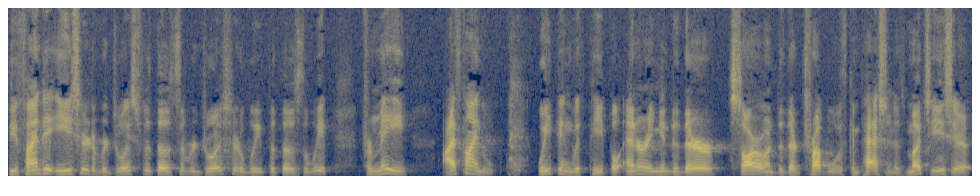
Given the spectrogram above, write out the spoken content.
Do you find it easier to rejoice with those that rejoice or to weep with those that weep? For me, I find weeping with people, entering into their sorrow, into their trouble with compassion, is much easier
